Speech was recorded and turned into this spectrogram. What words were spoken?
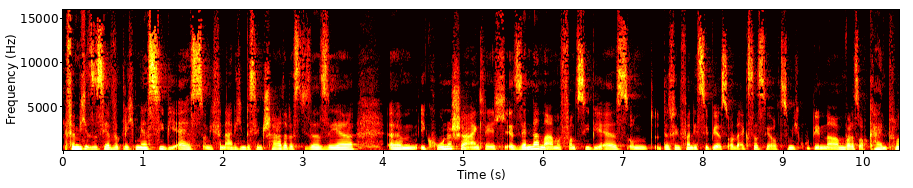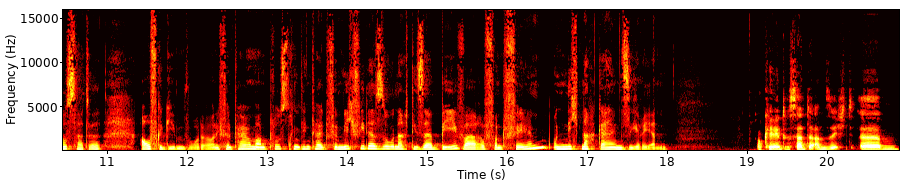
für mich ist es ja wirklich mehr CBS und ich finde eigentlich ein bisschen schade, dass dieser sehr ähm, ikonische eigentlich Sendername von CBS und deswegen fand ich CBS All Access ja auch ziemlich gut den Namen, weil das auch keinen Plus hatte, aufgegeben wurde. Und ich finde Paramount Plus klingt halt für mich wieder so nach dieser B-Ware von Film und nicht nicht nach geilen Serien. Okay, interessante Ansicht. Ähm,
